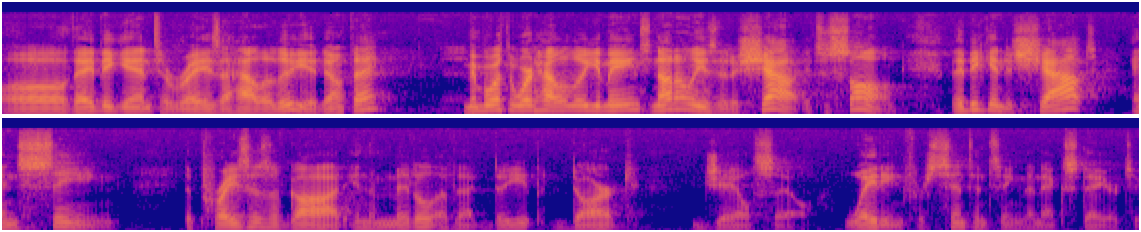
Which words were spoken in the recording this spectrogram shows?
Oh, they begin to raise a hallelujah, don't they? Remember what the word hallelujah means? Not only is it a shout, it's a song. They begin to shout and sing the praises of God in the middle of that deep, dark jail cell, waiting for sentencing the next day or two.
